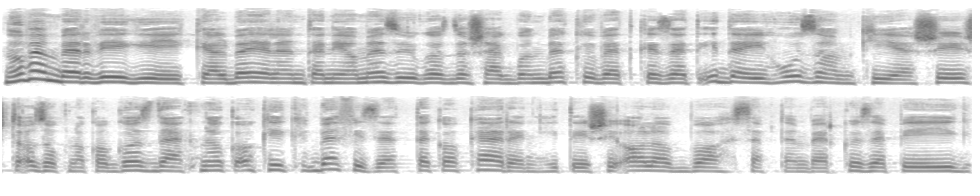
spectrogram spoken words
November végéig kell bejelenteni a mezőgazdaságban bekövetkezett idei hozamkiesést azoknak a gazdáknak, akik befizettek a kárenyhítési alapba szeptember közepéig.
